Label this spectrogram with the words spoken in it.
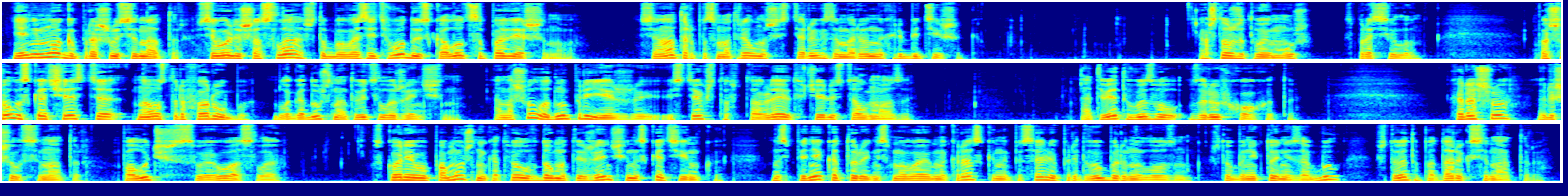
«Я немного прошу, сенатор, всего лишь осла, чтобы возить воду из колодца повешенного». Сенатор посмотрел на шестерых заморенных ребятишек. «А что же твой муж?» – спросил он. «Пошел искать счастье на остров Аруба», – благодушно ответила женщина. «А нашел одну приезжую, из тех, что вставляют в челюсть алмазы». Ответ вызвал взрыв хохота. «Хорошо», – решил сенатор, – «получишь своего осла». Вскоре его помощник отвел в дом этой женщины скотинку, на спине которой несмываемой краской написали предвыборный лозунг, чтобы никто не забыл, что это подарок сенатора.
